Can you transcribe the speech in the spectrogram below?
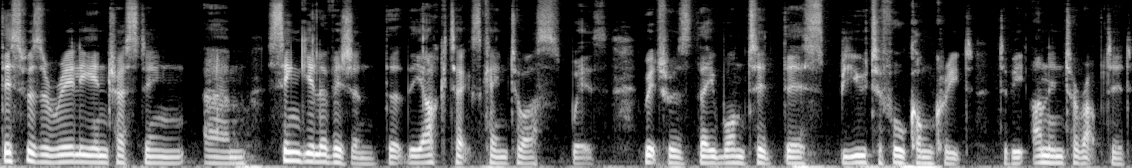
this was a really interesting um, singular vision that the architects came to us with, which was they wanted this beautiful concrete to be uninterrupted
